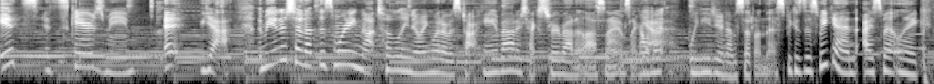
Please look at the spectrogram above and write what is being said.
it's It scares me. It, yeah. Amanda showed up this morning not totally knowing what I was talking about. I texted her about it last night. I was like, I Yeah. wanna, we need to do an episode on this because this weekend I spent like,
